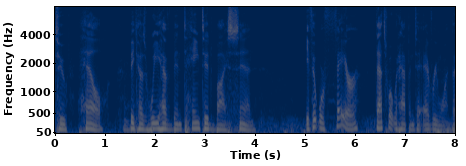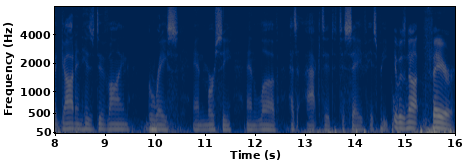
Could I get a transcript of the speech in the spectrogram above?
to hell Mm-hmm. because we have been tainted by sin. If it were fair, that's what would happen to everyone. But God, in His divine grace and mercy and love, has acted to save His people. It was not fair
